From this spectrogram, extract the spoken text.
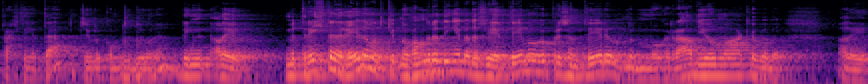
prachtige tijd natuurlijk om te doen. Hè. Ik denk, allee, met recht en reden, want ik heb nog andere dingen bij de VRT mogen presenteren. We hebben mogen radio maken, we hebben allee,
